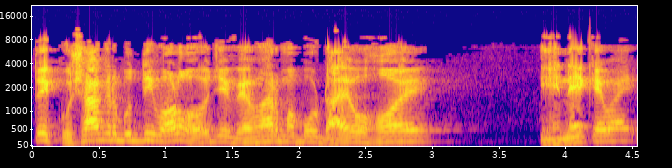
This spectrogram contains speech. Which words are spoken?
તો એ કુશાગ્ર બુદ્ધિવાળો જે વ્યવહારમાં બહુ ડાયો હોય, એને કહેવાય?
